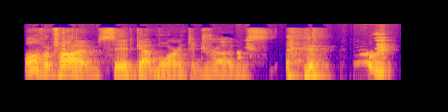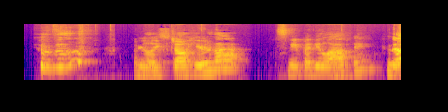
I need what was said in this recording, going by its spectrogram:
over time, Sid got more into drugs. You're like, did y'all hear that? Is anybody laughing? No.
